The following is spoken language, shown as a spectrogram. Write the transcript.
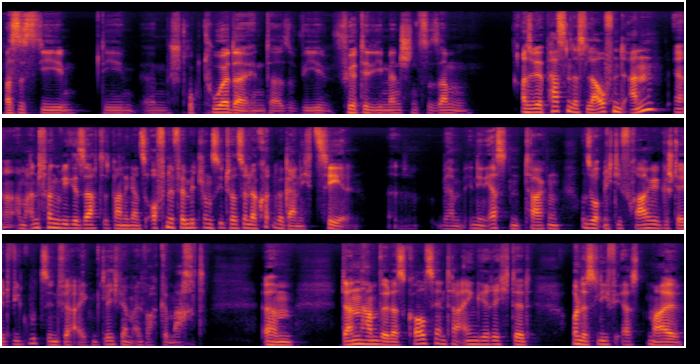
was ist die, die ähm, Struktur dahinter? Also wie führt ihr die Menschen zusammen? Also wir passen das laufend an. Ja, am Anfang, wie gesagt, es war eine ganz offene Vermittlungssituation, da konnten wir gar nicht zählen. Also wir haben in den ersten Tagen uns überhaupt nicht die Frage gestellt, wie gut sind wir eigentlich. Wir haben einfach gemacht. Ähm, dann haben wir das Callcenter eingerichtet und es lief erstmal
